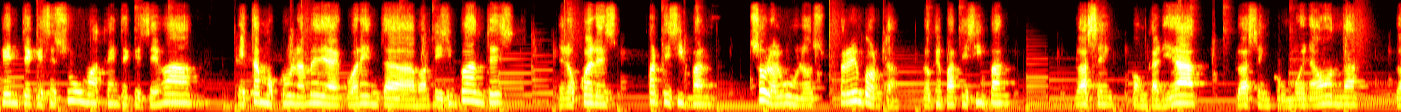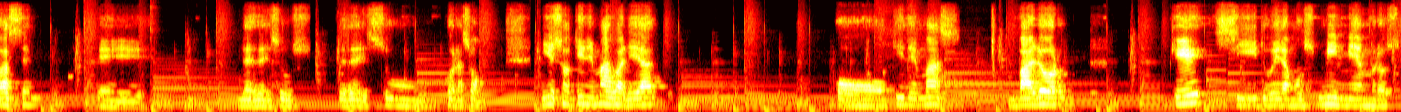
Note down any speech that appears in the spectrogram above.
gente que se suma, gente que se va. Estamos con una media de 40 participantes, de los cuales participan solo algunos, pero no importa, los que participan lo hacen con calidad, lo hacen con buena onda, lo hacen eh, desde, su corazón. Y eso tiene más validad o tiene más valor que si tuviéramos mil miembros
